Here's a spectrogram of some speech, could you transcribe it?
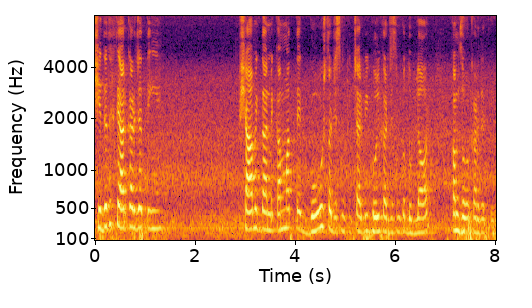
शिद्दत इख्तियार कर जाती हैं। पेशाब मकदार में कम आते, गोश्त और जिसम की चर्बी घुल कर जिसम को दुबला और कमज़ोर कर देती। है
